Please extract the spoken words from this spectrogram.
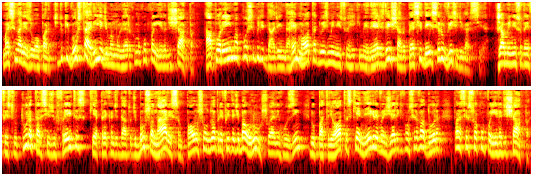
mas sinalizou ao partido que gostaria de uma mulher como companheira de chapa. Há, porém, uma possibilidade ainda remota do ex-ministro Henrique Meirelles deixar o PSD e ser o vice de Garcia. Já o ministro da Infraestrutura, Tarcísio Freitas, que é pré-candidato de Bolsonaro em São Paulo, sondou a prefeita de Bauru, Suelen Rosim, do Patriotas, que é negra, evangélica e conservadora, para ser sua companheira de chapa.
